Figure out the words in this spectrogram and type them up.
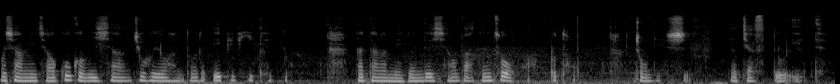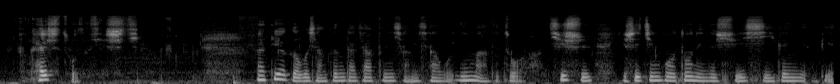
我想你只要 Google 一下，就会有很多的 A P P 可以用。那当然，每个人的想法跟做法不同。重点是要 just do it，要开始做这些事情。那第二个，我想跟大家分享一下我英玛的做法，其实也是经过多年的学习跟演变。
